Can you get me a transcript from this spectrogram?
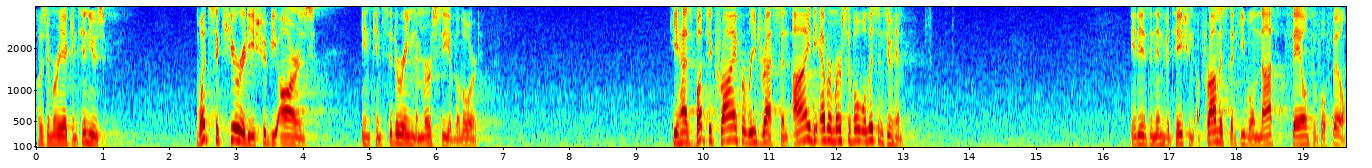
Josemaria continues What security should be ours in considering the mercy of the Lord? He has but to cry for redress, and I, the ever merciful, will listen to him. It is an invitation, a promise that he will not fail to fulfill.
